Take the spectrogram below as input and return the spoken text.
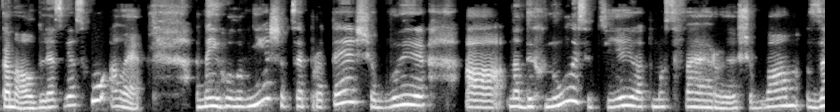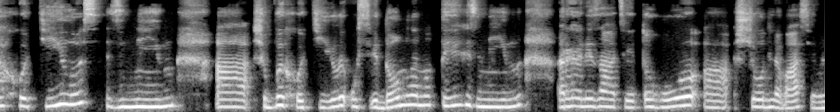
канал для зв'язку, але найголовніше це про те, щоб ви надихнулися цією атмосферою, щоб вам захотілось змін, щоб ви хотіли усвідомлено тих змін, реалізації того, що для вас є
